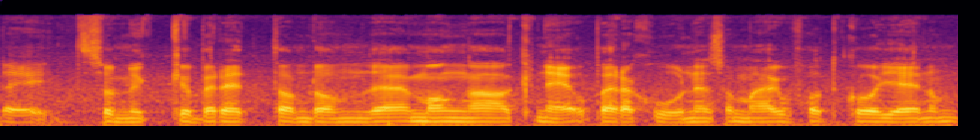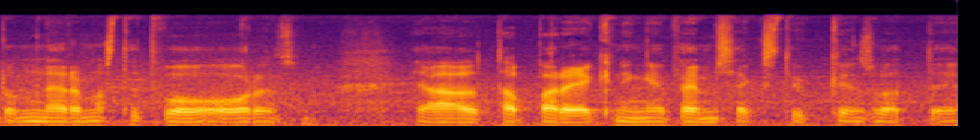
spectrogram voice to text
Ja, det är inte så mycket att berätta om dem. Det är många knäoperationer som jag har fått gå igenom de närmaste två åren. Jag har tappat räkningen, fem, sex stycken, så att det,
